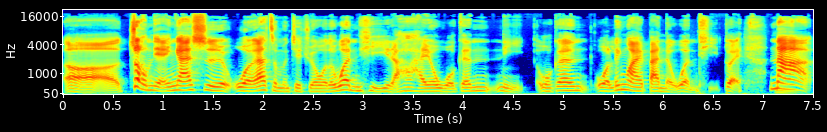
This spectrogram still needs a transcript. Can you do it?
呃，重点应该是我要怎么解决我的问题，然后还有我跟你，我跟我另外一半的问题。对，那、嗯、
